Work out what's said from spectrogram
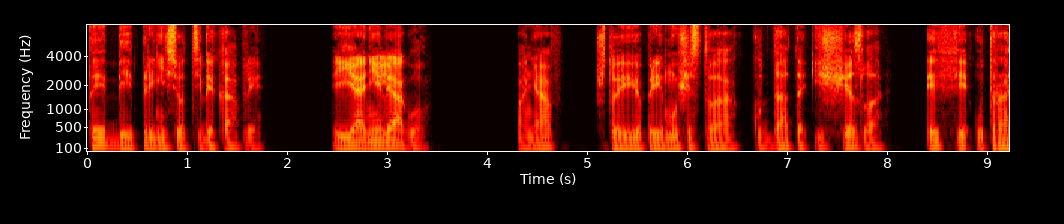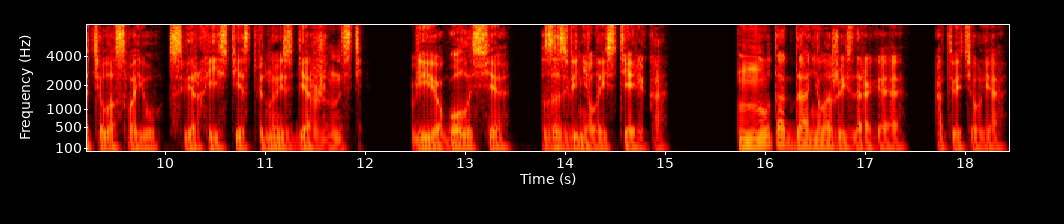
Тебби принесет тебе капли». «Я не лягу». Поняв, что ее преимущество куда-то исчезло, Эффи утратила свою сверхъестественную сдержанность. В ее голосе зазвенела истерика. «Ну, тогда не ложись, дорогая», — ответил я.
